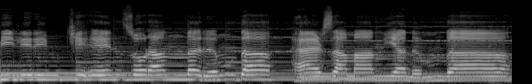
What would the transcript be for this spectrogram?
Bilirim ki en zor anlarımda Her zaman yanımda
